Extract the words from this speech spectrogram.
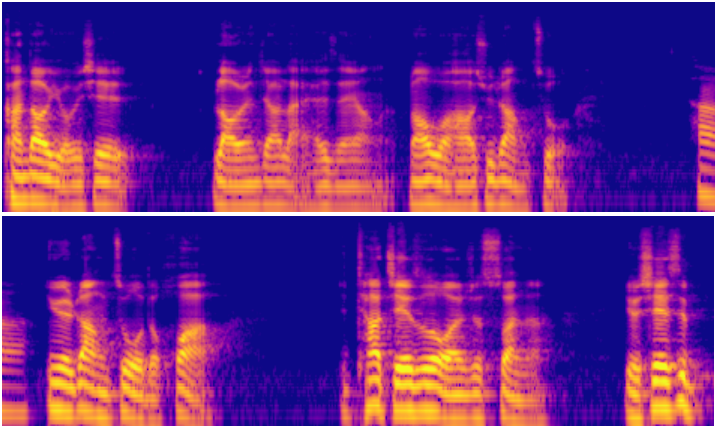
看到有一些老人家来还是怎样，然后我还要去让座，哈，因为让座的话，他接受完就算了，有些是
